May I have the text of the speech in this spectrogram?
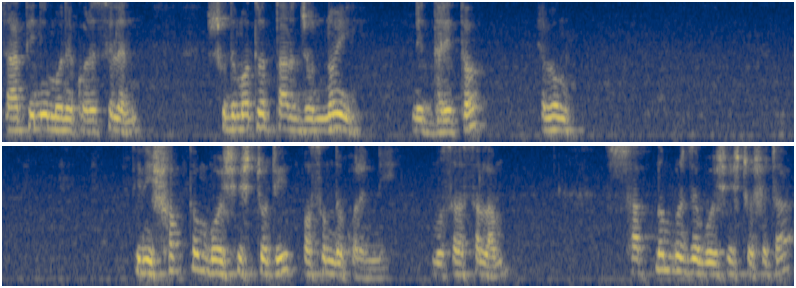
যা তিনি মনে করেছিলেন শুধুমাত্র তার জন্যই নির্ধারিত এবং তিনি সপ্তম বৈশিষ্ট্যটি পছন্দ করেননি। মুসা সাল্লাম সাত নম্বর যে বৈশিষ্ট্য সেটা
